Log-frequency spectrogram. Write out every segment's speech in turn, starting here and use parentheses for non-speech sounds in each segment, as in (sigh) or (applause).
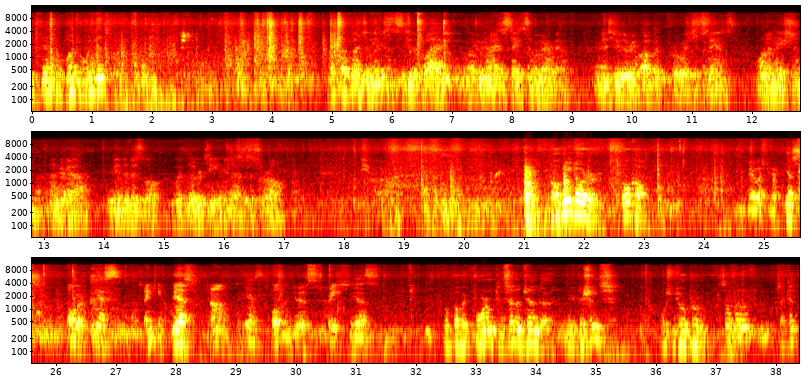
You stand for the pledge of allegiance. I pledge allegiance to the flag of the United States of America and to the republic for which it stands, one nation, under God, indivisible, with liberty and justice for all. Call meeting to order. Roll call. Mayor Westergaard. Yes. Mulder. Yes. Stankin. Yes. Tom. Yes. Boltman. Yes. Reese. Yes. No public forum, consent agenda. Any additions? Motion to approve. So move. Second?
